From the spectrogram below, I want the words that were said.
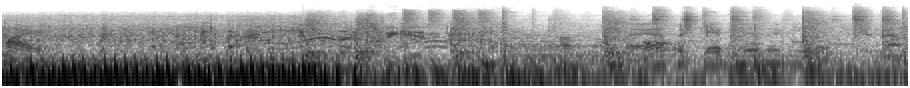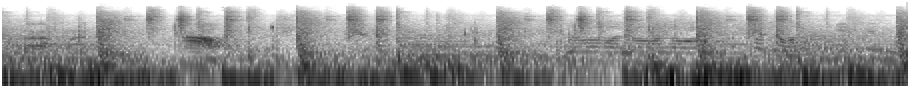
ใหม่ Let's begin. อะไหนอะสเก็ตเล่นให้ดูหน่อยอ้าวรอรอรอก็รอเก็ตให้ดู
